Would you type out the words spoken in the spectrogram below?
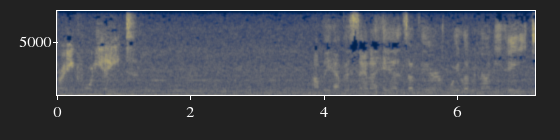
for $8.48. Um, they have the Santa heads up there for $11.98.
